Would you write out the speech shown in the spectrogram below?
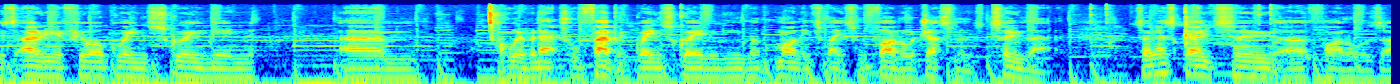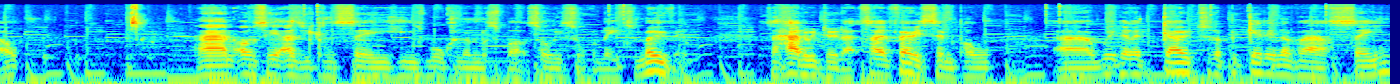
It's only if you're green screening um, with an actual fabric green screen and you might need to make some final adjustments to that. So let's go to uh, final result. And obviously as you can see he's walking on the spot so we sort of need to move him. So how do we do that? So it's very simple. Uh, we're going to go to the beginning of our scene.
